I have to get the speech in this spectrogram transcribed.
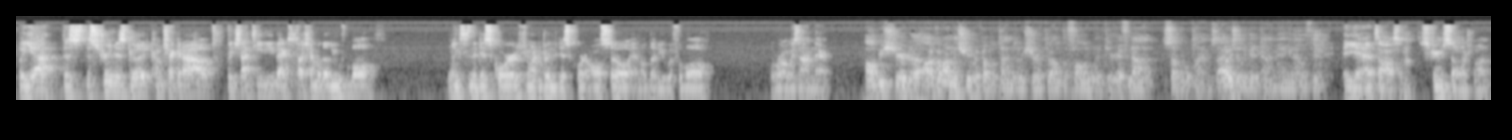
but yeah, this the stream is good. Come check it out. Twitch.tv backslash MLW Wiffle Ball. Links in the Discord if you want to join the Discord. Also, MLW Wiffle Ball. We're always on there. I'll be sure to. I'll come on the stream a couple times. I'm sure throughout the fall and winter, if not several times. I always have a good time hanging out with you. Yeah, it's awesome. Stream's so much fun.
